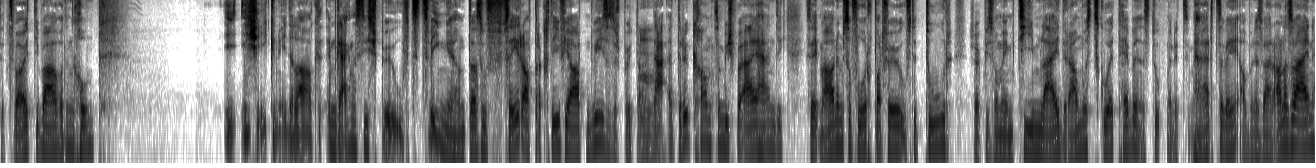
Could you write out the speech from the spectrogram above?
der zweite Ball, der dann kommt ist irgendwie in der Lage, im Gegner sein Spiel aufzuzwingen. Und das auf sehr attraktive Art und Weise. Also er spielt auch eine Rückhand zum Beispiel einhändig. Sieht man auch nicht mehr so furchtbar viel auf der Tour. Das ist etwas, was man im Team leider auch muss zu gut haben. Das tut mir jetzt im Herzen weh, aber das wäre auch noch so eine.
